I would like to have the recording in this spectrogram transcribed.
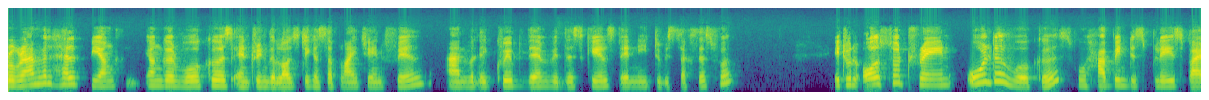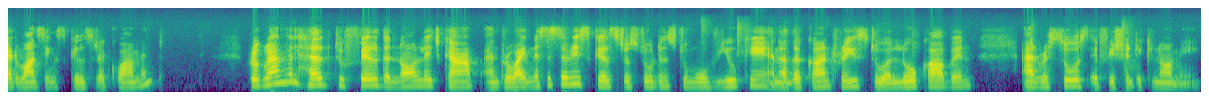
The program will help young, younger workers entering the logistic and supply chain field and will equip them with the skills they need to be successful. It will also train older workers who have been displaced by advancing skills requirement. Program will help to fill the knowledge gap and provide necessary skills to students to move UK and other countries to a low carbon and resource efficient economy.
